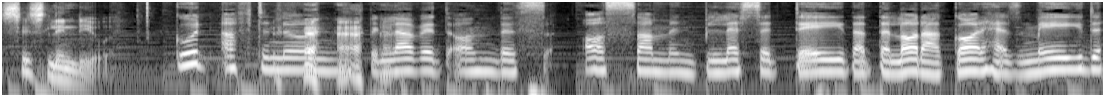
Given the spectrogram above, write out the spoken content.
Sis Lindiwe. Good afternoon, beloved, on this awesome and blessed day that the Lord our God has made.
